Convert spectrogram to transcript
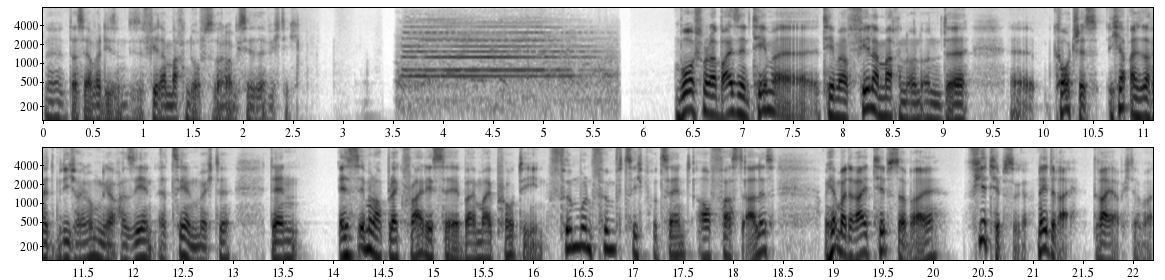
ne, dass er aber diesen, diese Fehler machen durfte, war, glaube ich, sehr, sehr wichtig. Wo wir schon dabei sind, Thema, äh, Thema Fehler machen und, und äh, äh, Coaches. Ich habe eine Sache, die ich euch unbedingt auch erzählen, erzählen möchte, denn es ist immer noch Black Friday Sale bei MyProtein. 55% auf fast alles. Und ich habe mal drei Tipps dabei, vier Tipps sogar, ne drei, drei habe ich dabei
